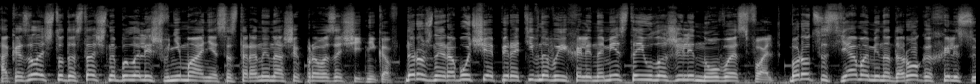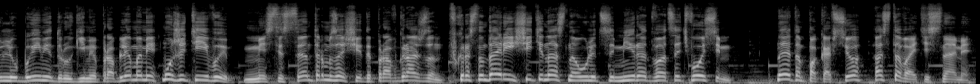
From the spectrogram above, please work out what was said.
Оказалось, что достаточно было лишь внимания со стороны наших правозащитников. Дорожные рабочие оперативно выехали на место и уложили новый асфальт. Бороться с ямами на дорогах или с любыми другими проблемами можете и вы, вместе с Центром защиты прав граждан. В Краснодаре ищите нас на улице Мира 28. На этом пока все. Оставайтесь с нами.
